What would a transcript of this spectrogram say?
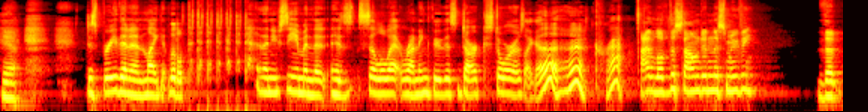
yeah, just breathing and like little, and then you see him in the his silhouette running through this dark store. I was like, ugh, ugh crap. I love the sound in this movie. The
